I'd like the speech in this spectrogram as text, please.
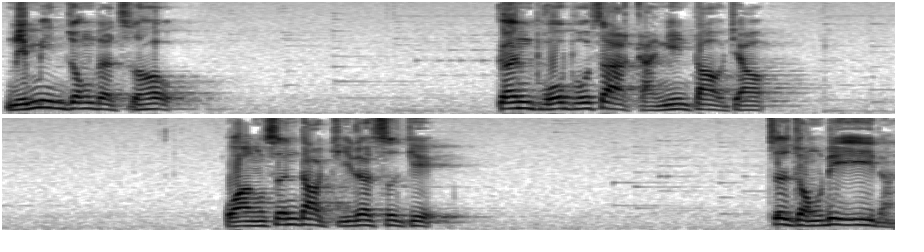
你命中的时候，跟佛菩萨感应道交。往生到极乐世界，这种利益呢，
